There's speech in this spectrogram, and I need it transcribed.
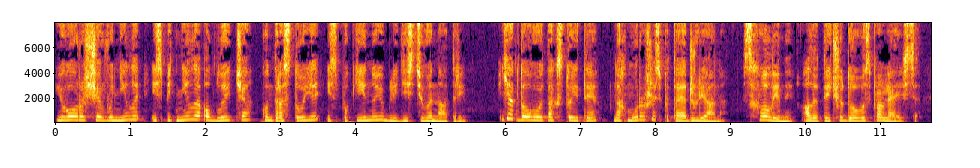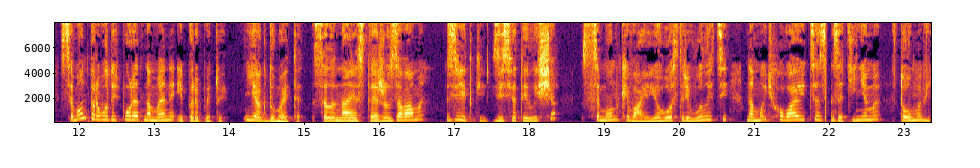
його розчервоніле і спітніле обличчя контрастує із спокійною блідістю венатрі. Як довго ви так стоїте? нахмурившись, питає Джуліана. З хвилини, але ти чудово справляєшся. Симон переводить погляд на мене і перепитує: Як думаєте, Селенає стежив за вами? Звідки? Зі святилища? Симон киває, його острі вулиці на мить ховаються за тінями втоми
